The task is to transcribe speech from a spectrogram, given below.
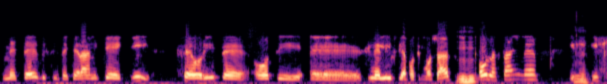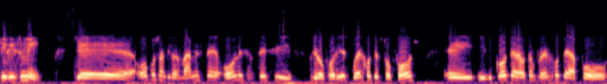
μετέβη στην Τεχεράνη και εκεί θεωρείται ότι ε, συνελήφθη από τη μοσατ Όλα αυτά είναι ναι. ισχυρισμοί. Και όπως αντιλαμβάνεστε όλες αυτές οι πληροφορίες που έρχονται στο φως ε, ειδικότερα όταν προέρχονται από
